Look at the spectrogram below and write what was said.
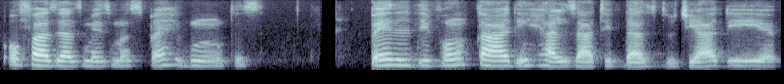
ou fazer as mesmas perguntas, perda de vontade em realizar atividades do dia a dia,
